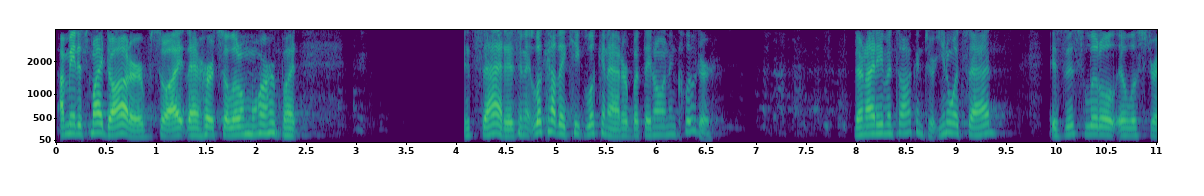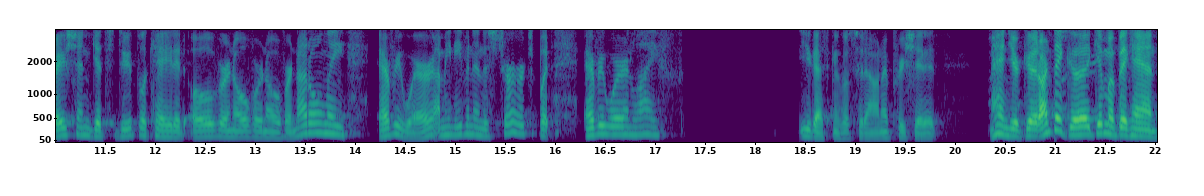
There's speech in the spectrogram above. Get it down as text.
I mean, it's my daughter, so I, that hurts a little more, but it's sad, isn't it? Look how they keep looking at her, but they don't include her. They're not even talking to her. You know what's sad? Is this little illustration gets duplicated over and over and over, not only everywhere, I mean, even in this church, but everywhere in life. You guys can go sit down. I appreciate it. Man, you're good. Aren't they good? Give them a big hand.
